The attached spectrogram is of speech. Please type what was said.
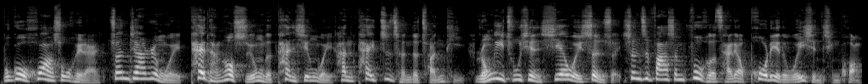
不过话说回来，专家认为泰坦号使用的碳纤维和钛制成的船体容易出现纤维渗水，甚至发生复合材料破裂的危险情况。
